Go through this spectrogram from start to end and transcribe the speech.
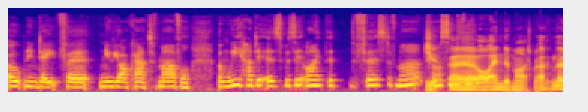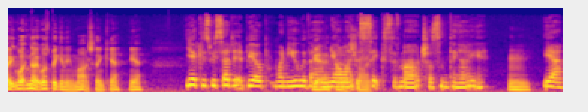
opening date for New York Art of Marvel. And we had it as, was it like the, the 1st of March Yeah, or something? uh, or end of March. Uh, No, it no, it was beginning of March, I think. Yeah, yeah. Yeah, because we said it'd be open when you were there Yeah, and you're like the right. 6th of March or something, aren't you? Mm. Yeah.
